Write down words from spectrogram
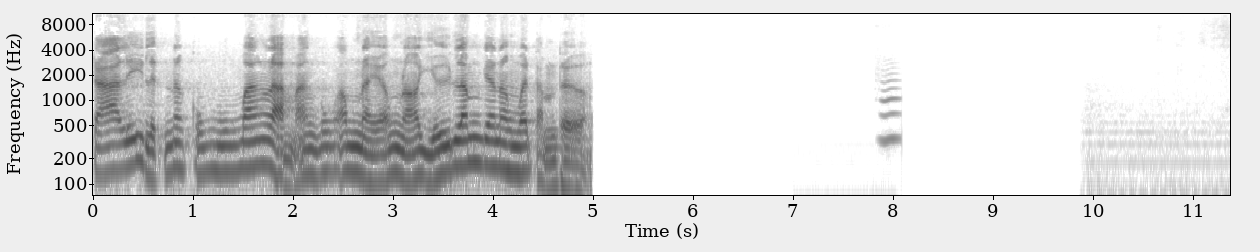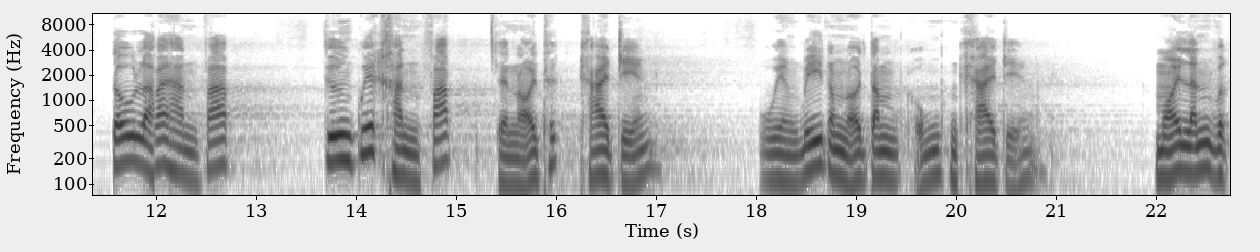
tra lý lịch nó cũng buôn bán làm ăn cũng ông này ông nọ dữ lắm chứ nó không phải tầm thường. Tu là phải hành pháp, cương quyết hành pháp thì nội thức khai triển. Quyền bí trong nội tâm cũng khai triển. Mọi lãnh vực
